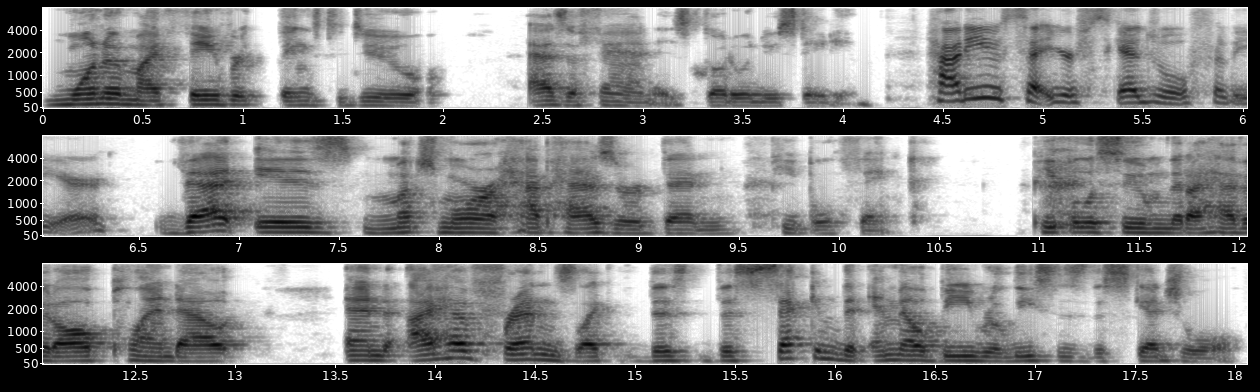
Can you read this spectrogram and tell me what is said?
one of my favorite things to do as a fan is go to a new stadium. How do you set your schedule for the year? That is much more haphazard than people think. People assume that I have it all planned out. And I have friends like this the second that MLB releases the schedule,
